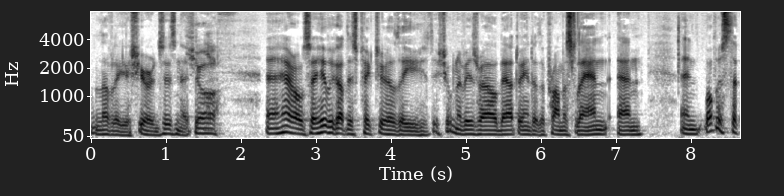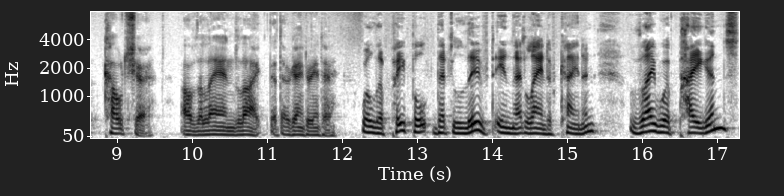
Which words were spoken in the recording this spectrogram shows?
lovely assurance, isn't it? Sure. Uh, Harold, so here we've got this picture of the, the children of Israel about to enter the promised land. And, and what was the culture of the land like that they were going to enter? Well, the people that lived in that land of Canaan, they were pagans.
